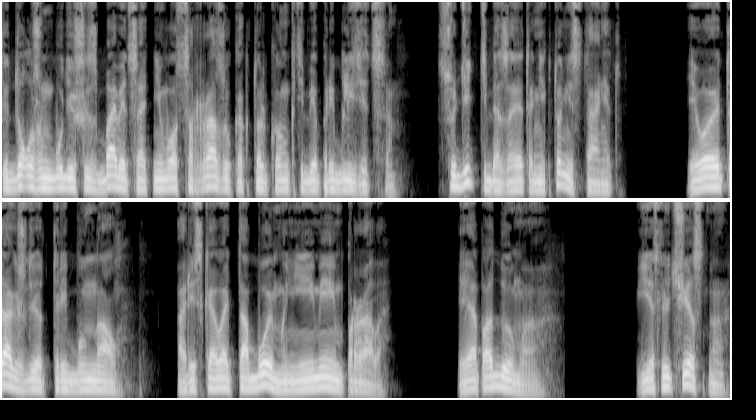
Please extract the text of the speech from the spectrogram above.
Ты должен будешь избавиться от него сразу, как только он к тебе приблизится. Судить тебя за это никто не станет. Его и так ждет трибунал. А рисковать тобой мы не имеем права. Я подумаю. Если честно,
